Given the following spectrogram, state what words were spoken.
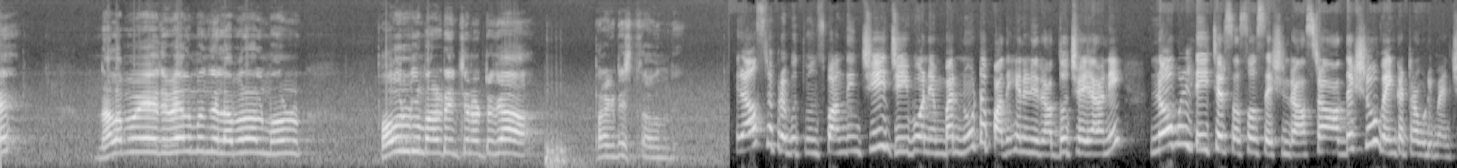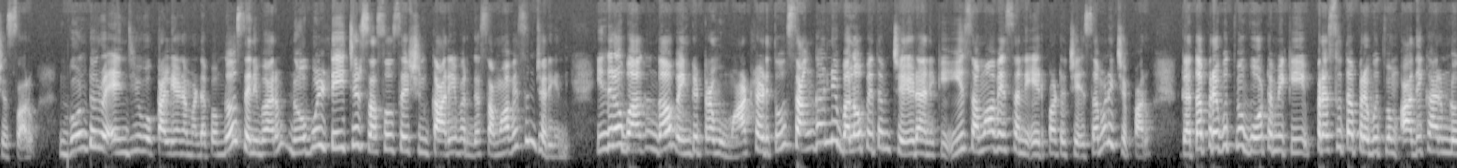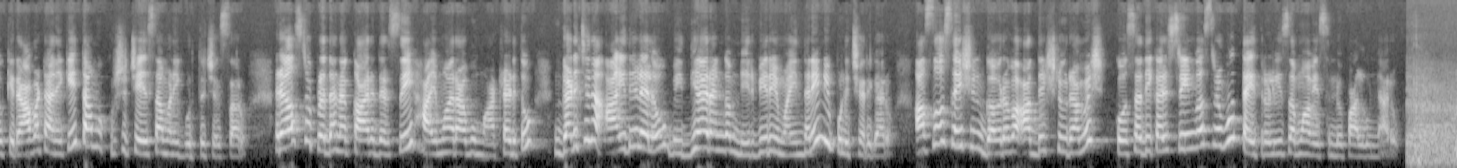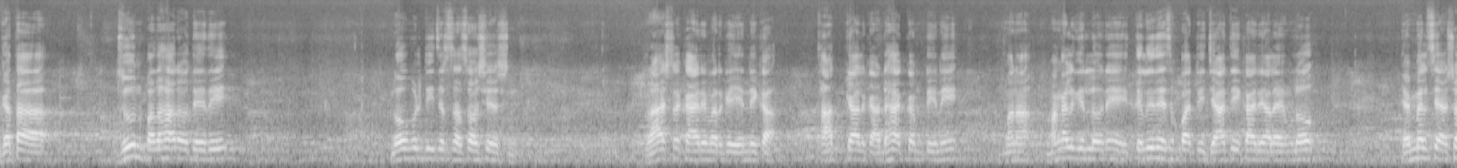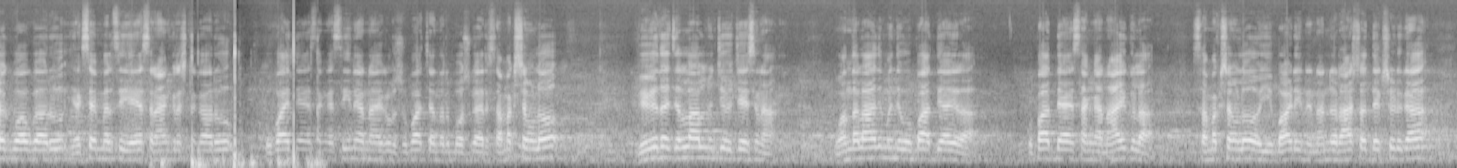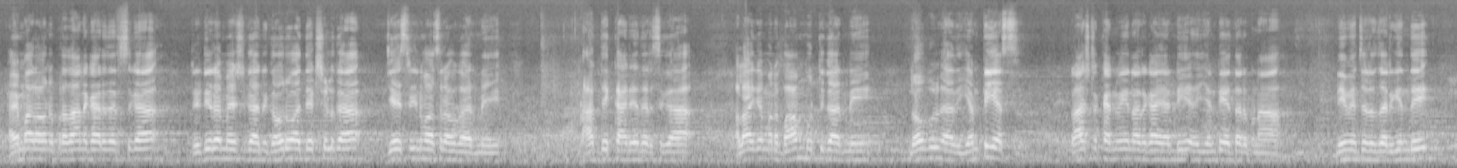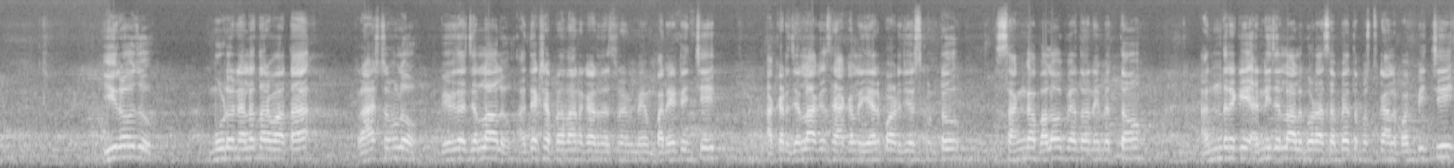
నలభై ఐదు వేల మంది లెబనాన్ మౌ- పౌరులు మరణించినట్టుగా ప్రకటిస్తూ ఉంది. రాష్ట్ర ప్రభుత్వం స్పందించి జీవో నెంబర్ నూట పదిహేనుని రద్దు చేయాలని నోబెల్ టీచర్స్ అసోసియేషన్ రాష్ట్ర అధ్యక్షులు వెంకట్రావు డిమాండ్ చేశారు. గుంటూరు ఎన్జిఓ కళ్యాణ మండపంలో శనివారం నోబెల్ టీచర్స్ అసోసియేషన్ కార్యవర్గ సమావేశం జరిగింది. ఇందులో భాగంగా వెంకట్రావు మాట్లాడుతూ సంఘాన్ని బలోపేతం చేయడానికి ఈ సమావేశాన్ని ఏర్పాటు చేశామని చెప్పారు. గత ప్రభుత్వ ఓటమికి ప్రస్తుత ప్రభుత్వం అధికారంలోకి రావటానికి తాము కృషి చేశామని గుర్తు చేశారు. రాష్ట్ర ప్రధాన కార్యదర్శి హైమారావు మాట్లాడుతూ గడిచిన ఐదేళ్ళలో విద్యారంగం నిర్వీర్యమైందని నిపుణులు చెరిగారు. అసోసియేషన్ గౌరవ అధ్యక్షులు రమేష్ కోశాధికారి శ్రీనివాసరావు తదితరులు ఈ సమావేశంలో పాల్గొన్నారు. గత జూన్ పదహారవ తేదీ నోబుల్ టీచర్స్ అసోసియేషన్ రాష్ట్ర కార్యవర్గ ఎన్నిక తాత్కాలిక అడ్హాక్ కమిటీని మన మంగళగిరిలోని తెలుగుదేశం పార్టీ జాతీయ కార్యాలయంలో ఎమ్మెల్సీ అశోక్ బాబు గారు ఎక్స్ఎమ్మెల్సీ ఏఎస్ రామకృష్ణ గారు ఉపాధ్యాయ సంఘ సీనియర్ నాయకులు సుభాష్ చంద్రబోస్ గారి సమక్షంలో వివిధ జిల్లాల నుంచి వచ్చేసిన వందలాది మంది ఉపాధ్యాయుల ఉపాధ్యాయ సంఘ నాయకుల సమక్షంలో ఈ బాడీని నన్ను రాష్ట్ర అధ్యక్షుడిగా హైమారావుని ప్రధాన కార్యదర్శిగా రెడ్డి రమేష్ గారిని గౌరవ అధ్యక్షులుగా జె శ్రీనివాసరావు గారిని ఆర్థిక కార్యదర్శిగా అలాగే మన బామ్మూర్తి గారిని నోబుల్ అది ఎంటీఎస్ రాష్ట్ర కన్వీనర్గా ఎన్డీ ఎన్టీఏ తరఫున నియమించడం జరిగింది. ఈరోజు మూడు నెలల తర్వాత రాష్ట్రంలో వివిధ జిల్లాలు అధ్యక్ష ప్రధాన కార్యదర్శులను మేము పర్యటించి అక్కడ జిల్లా శాఖలను ఏర్పాటు చేసుకుంటూ సంఘ బలోపేతం నిమిత్తం అందరికీ అన్ని జిల్లాలు కూడా సభ్యత పుస్తకాలను పంపించి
